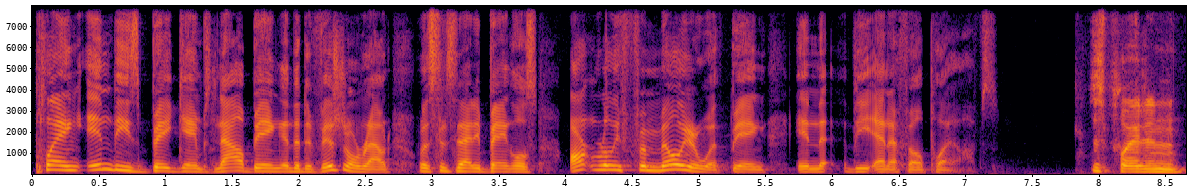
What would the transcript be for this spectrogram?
playing in these big games, now being in the divisional round, where the Cincinnati Bengals aren't really familiar with being in the NFL playoffs. just played in,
